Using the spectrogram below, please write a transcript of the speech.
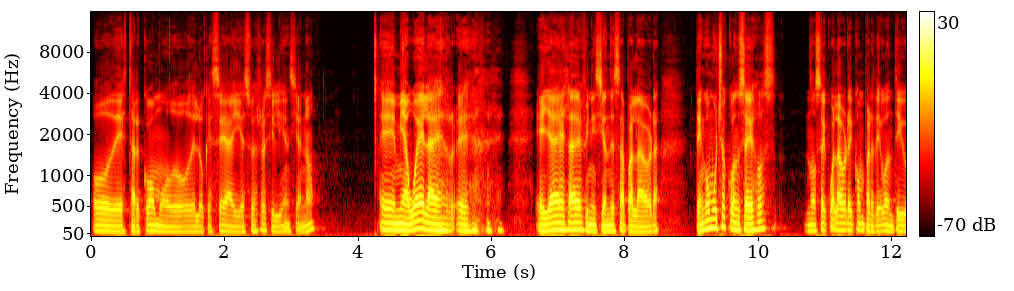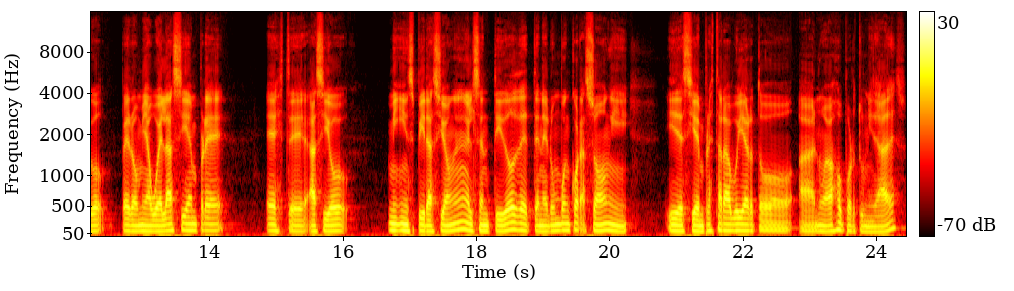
o de estar cómodo, o de lo que sea, y eso es resiliencia, ¿no? Eh, mi abuela es, eh, ella es la definición de esa palabra. Tengo muchos consejos, no sé cuál habré compartido contigo, pero mi abuela siempre este, ha sido mi inspiración en el sentido de tener un buen corazón y, y de siempre estar abierto a nuevas oportunidades.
